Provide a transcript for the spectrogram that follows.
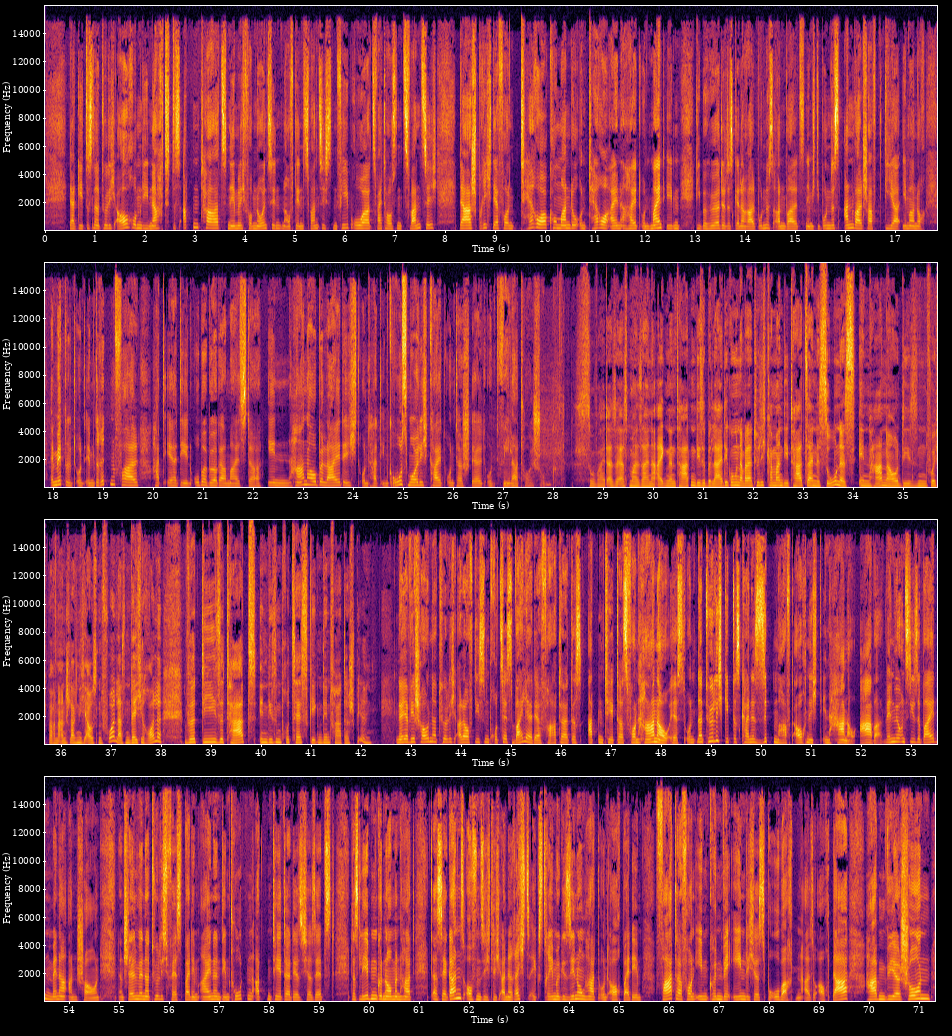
Da geht es natürlich auch um die Nacht des Attentats, nämlich vom 19. auf den 20. Februar 2020. Da spricht er von Terrorkommando und Terroreinheit und meint eben die Behörde des Generalbundesanwalts, nämlich die Bundesanwaltschaft, die ja immer noch ermittelt. Und im dritten Fall hat er den Oberbürgermeister in Hanau beleidigt und hat ihm Großmäuligkeit unterstellt und Wählertäuschung. Soweit also erstmal seine eigenen Taten, diese Beleidigungen. Aber natürlich kann man die Tat seines Sohnes in Hanau, diesen furchtbaren Anschlag, nicht außen vor lassen. Welche Rolle wird diese Tat in diesem Prozess gegen den Vater spielen? Naja, wir schauen natürlich alle auf diesen Prozess, weil er der Vater des Attentäters von Hanau ist. Und natürlich gibt es keine Sippenhaft, auch nicht in Hanau. Aber wenn wir uns diese beiden Männer anschauen, dann stellen wir natürlich fest, bei dem einen, dem toten Attentäter, der sich ja selbst das Leben genommen hat, dass er ganz offensichtlich eine rechtsextreme Gesinnung hat. Und auch bei dem Vater von ihm können wir Ähnliches beobachten. Also auch da haben wir schon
